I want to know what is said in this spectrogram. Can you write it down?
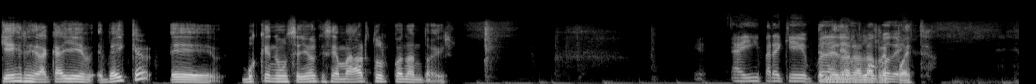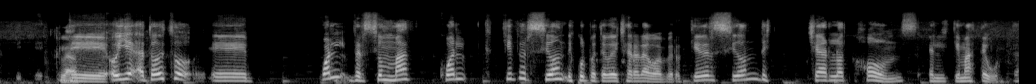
quién es la calle Baker, eh, busquen a un señor que se llama Arthur Conan Doyle. Ahí para que puedan Él le dará la respuesta oye, a todo esto, eh, ¿cuál versión más, cuál, qué versión, disculpa, te voy a echar al agua, pero qué versión de Sherlock Holmes el que más te gusta?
